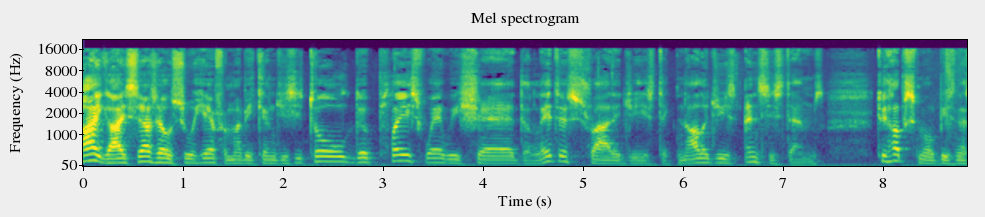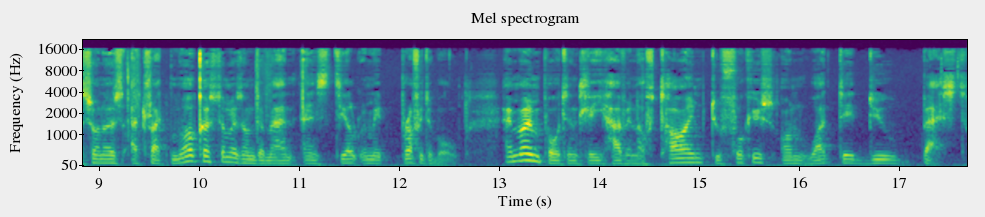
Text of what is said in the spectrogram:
Hi guys, Serge Osu here from Abicam Digital, the place where we share the latest strategies, technologies, and systems to help small business owners attract more customers on demand and still remain profitable. And more importantly, have enough time to focus on what they do best.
